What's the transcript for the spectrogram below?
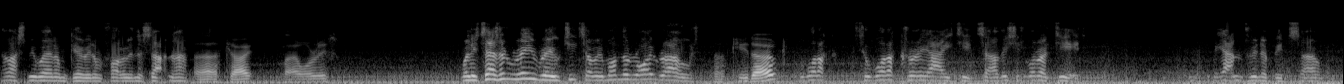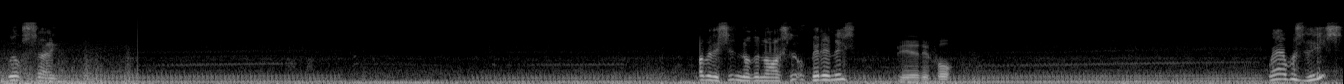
Don't ask me where I'm going. I'm following the sat nav. Okay, no worries. Well, it hasn't rerouted, so I'm on the right road Okie doke. to what I to what I created. So this is what I did. Meandering a bit, so we'll see. I mean, this is another nice little bit in it. Beautiful. Where was this?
